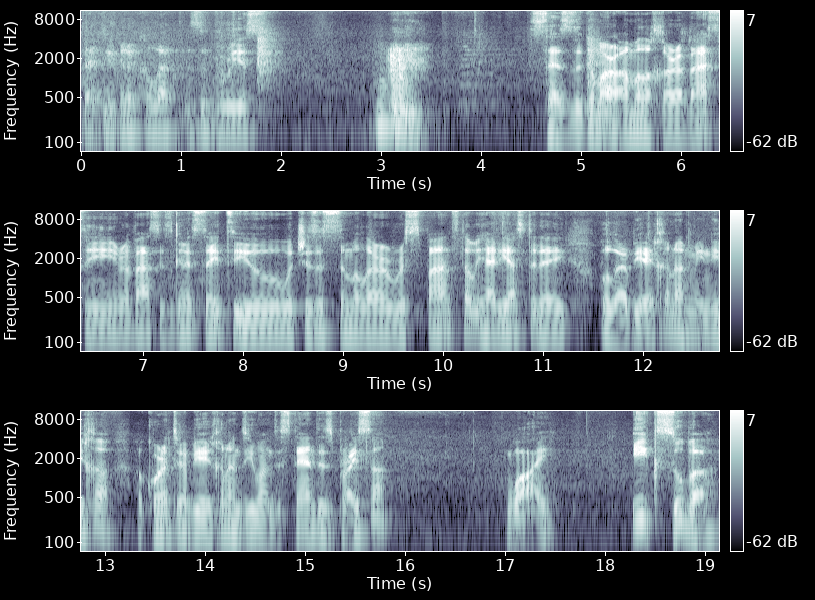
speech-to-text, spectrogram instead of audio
that you're going to collect Zaburius? Says the Gemara, Amalacha Ravasi, Ravasi is going to say to you, which is a similar response that we had yesterday. According to Rabbi Yechanan, do you understand this brisa? Why? Iksuba,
